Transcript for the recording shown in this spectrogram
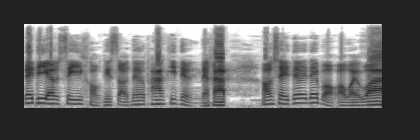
ใน DLC ของ Dishonor ภาคที่1นะครับ Outsider ได้บอกเอาไว้ว่า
